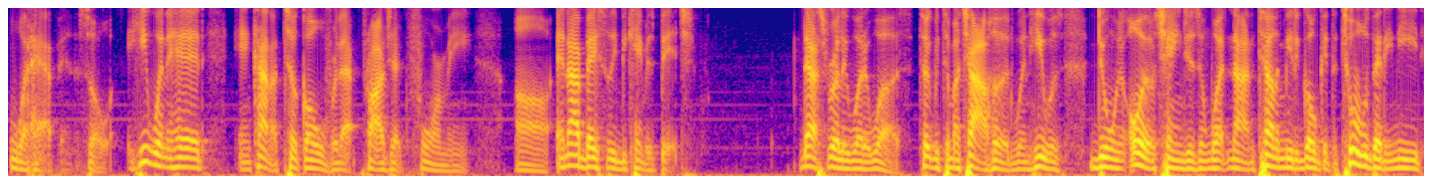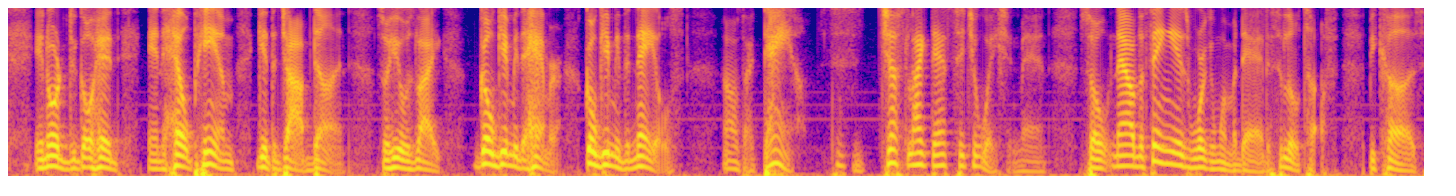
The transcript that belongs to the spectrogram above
what happened. So he went ahead and kind of took over that project for me. Uh, and I basically became his bitch. That's really what it was. Took me to my childhood when he was doing oil changes and whatnot and telling me to go get the tools that he need in order to go ahead and help him get the job done. So he was like, go get me the hammer. Go get me the nails. And I was like, damn, this is just like that situation, man. So now the thing is working with my dad, it's a little tough because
